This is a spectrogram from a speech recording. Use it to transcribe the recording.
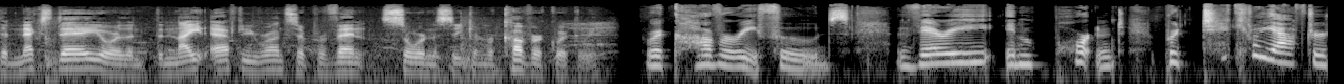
the next day or the, the night after you run to prevent soreness so you can recover quickly. Recovery foods, very important, particularly after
